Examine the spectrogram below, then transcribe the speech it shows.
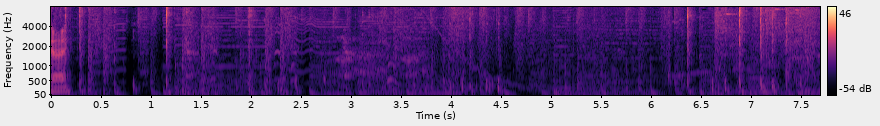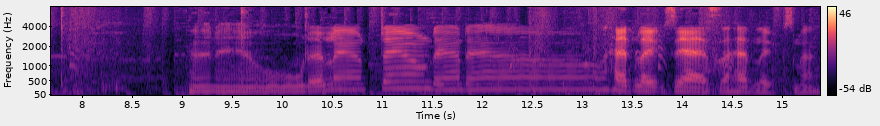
Okay. Down, down, down, head loops, yeah, it's the head loops, man.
